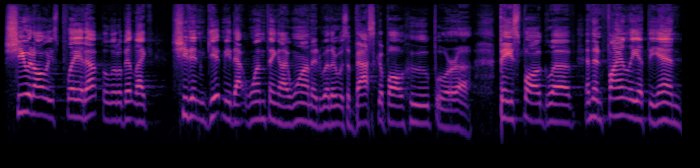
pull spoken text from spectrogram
she would always play it up a little bit like, she didn't get me that one thing I wanted, whether it was a basketball hoop or a baseball glove. And then finally at the end,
